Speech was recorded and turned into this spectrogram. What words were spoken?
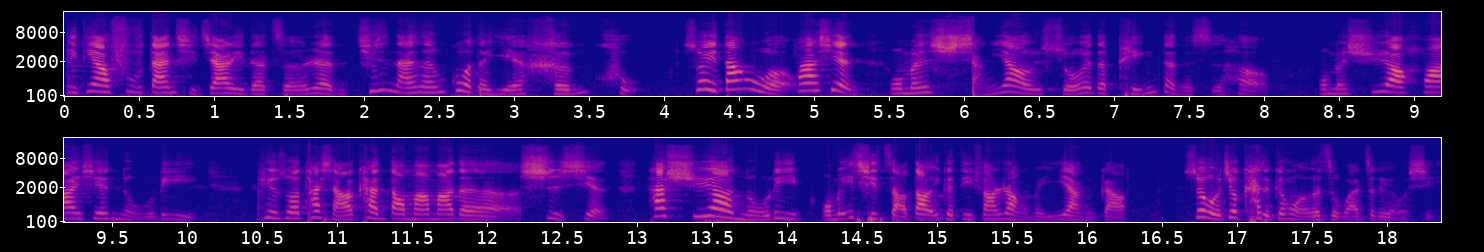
一定要负担起家里的责任。其实男人过得也很苦，所以当我发现我们想要所谓的平等的时候，我们需要花一些努力。譬如说，他想要看到妈妈的视线，他需要努力，我们一起找到一个地方，让我们一样高。所以我就开始跟我儿子玩这个游戏。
